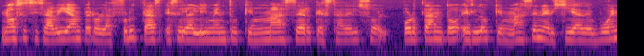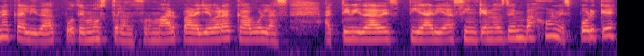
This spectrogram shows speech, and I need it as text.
No sé si sabían, pero las frutas es el alimento que más cerca está del sol, por tanto es lo que más energía de buena calidad podemos transformar para llevar a cabo las actividades diarias sin que nos den bajones. ¿Por qué?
